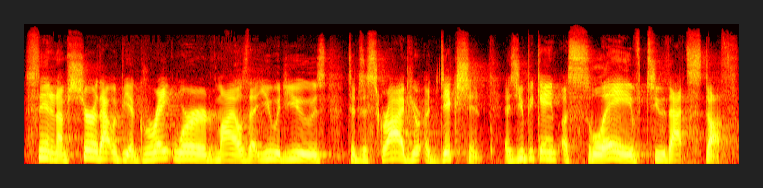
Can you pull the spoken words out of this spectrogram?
sin. And I'm sure that would be a great word, Miles, that you would use to describe your addiction as you became a slave to that stuff.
